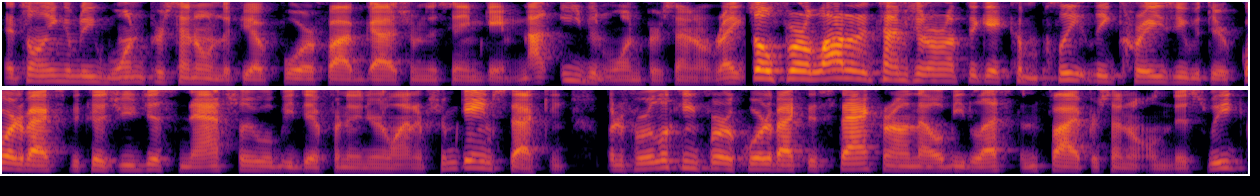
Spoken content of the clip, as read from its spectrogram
it's only going to be 1% owned if you have four or five guys from the same game, not even 1% owned, right? So for a lot of the times, you don't have to get completely crazy with your quarterbacks because you just naturally will be different in your lineups from game stacking. But if we're looking for a quarterback to stack around, that will be less than 5% owned this week,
